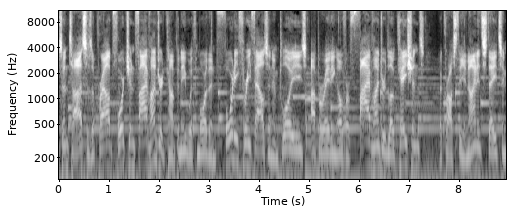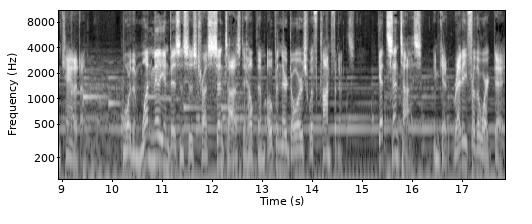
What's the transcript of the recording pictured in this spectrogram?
Cintas is a proud Fortune 500 company with more than 43,000 employees operating over 500 locations across the United States and Canada. More than 1 million businesses trust Cintas to help them open their doors with confidence. Get Cintas and get ready for the workday.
